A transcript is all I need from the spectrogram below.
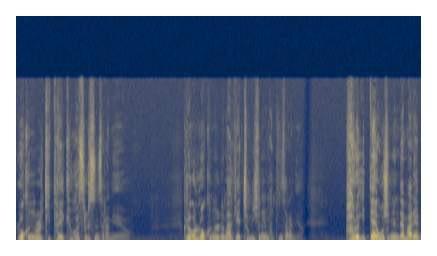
로큰롤 기타의 교과서를 쓴 사람이에요. 그리고 로큰롤 음악의 정신을 만든 사람이야. 바로 이때 50년대 말에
